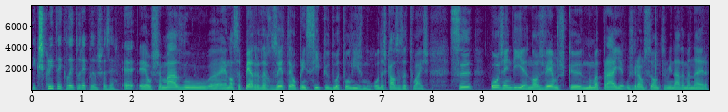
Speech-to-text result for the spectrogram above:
E que escrita e que leitura é que podemos fazer? É, é o chamado, eh, é a nossa pedra da roseta, é o princípio do atualismo ou das causas atuais. Se Hoje em dia nós vemos que numa praia os grãos são de determinada maneira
